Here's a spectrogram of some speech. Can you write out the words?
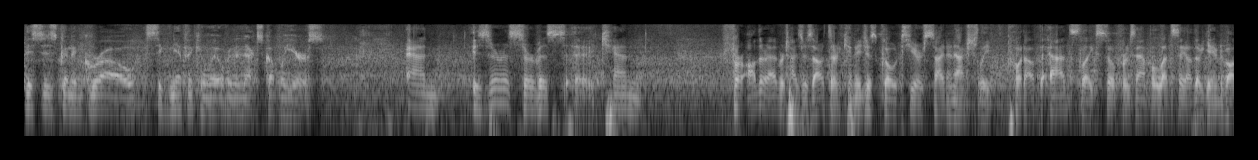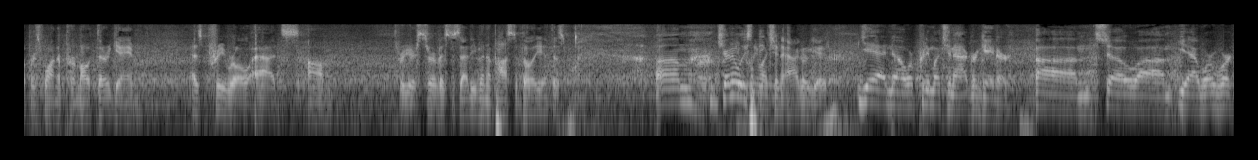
this is going to grow significantly over the next couple years. And is there a service uh, can for other advertisers out there, can they just go to your site and actually put up ads? Like, so for example, let's say other game developers want to promote their game as pre-roll ads um, through your service. Is that even a possibility at this point? Um, generally, pretty much an aggregator. Yeah, no, we're pretty much an aggregator. Um, so um, yeah, we're work,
